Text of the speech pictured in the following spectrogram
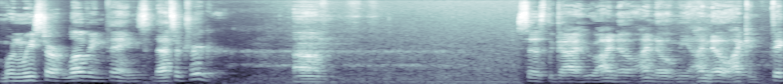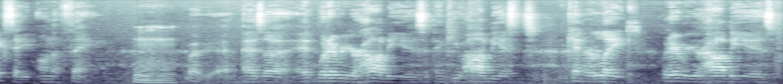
When we start loving things, that's a trigger. Um, says the guy who I know, I know me, I know I can fixate on a thing. mm-hmm. But as a whatever your hobby is, I think you hobbyists can relate. Whatever your hobby is,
